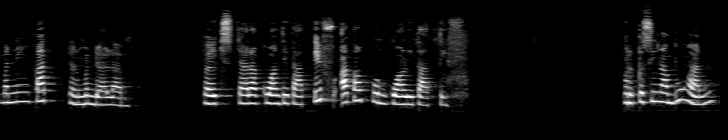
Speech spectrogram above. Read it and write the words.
meningkat, dan mendalam, baik secara kuantitatif ataupun kualitatif. Berkesinambungan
